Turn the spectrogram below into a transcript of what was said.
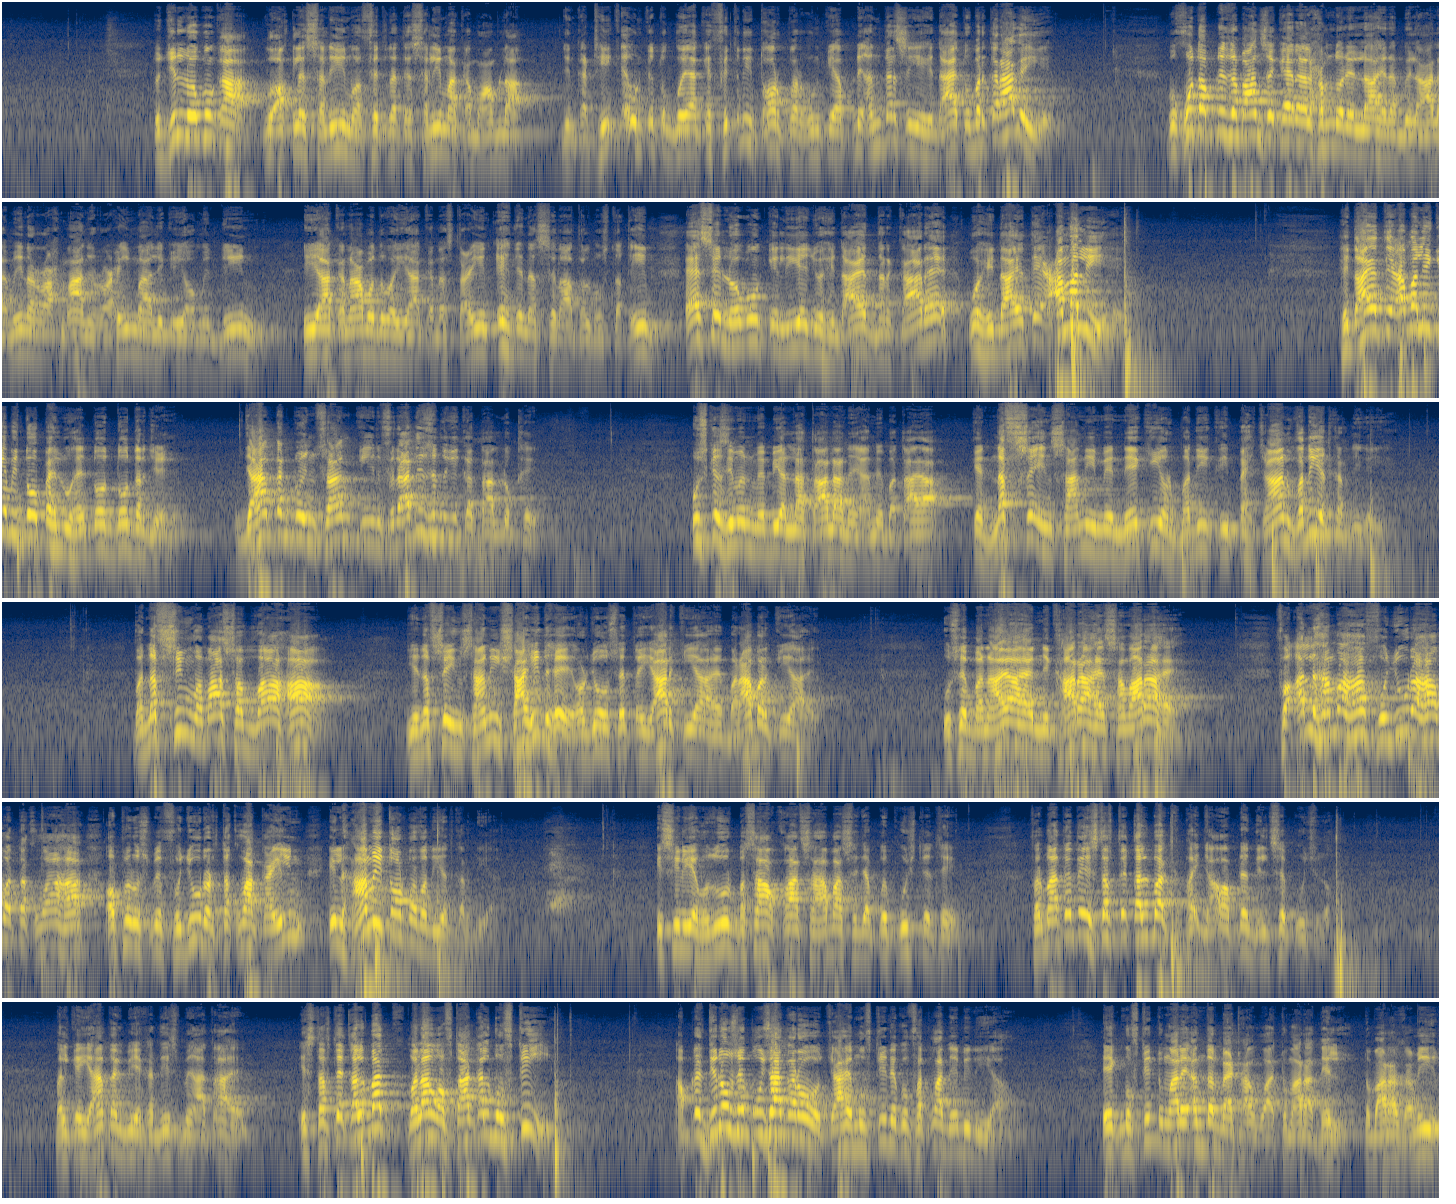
تو جن لوگوں کا وہ عقل سلیم اور فطرت سلیمہ کا معاملہ جن کا ٹھیک ہے، ان کے تو گویا کہ فطری طور پر ان کے اپنے اندر سے یہ ہدایت ابھر کر آ گئی ہے۔ وہ خود اپنے زبان سے کہہ رہے الحمد للہ رب العالمین الرحمن الرحیم، مالک یوم الدین، ایاک نعبد و ایاک نستعین، اہدنا الصراط المستقیم۔ ایسے لوگوں کے لیے جو ہدایت درکار ہے، وہ ہدایت عملی ہے۔ ہدایت عملی کے بھی دو پہلو ہیں، دو دو درجے ہیں۔ جہاں تک تو انسان کی انفرادی زندگی کا تعلق ہے، اس کے ضمن میں بھی اللہ تعالیٰ نے ہمیں بتایا کہ نفس انسانی میں نیکی اور بدی کی پہچان ودیت کر دی گئی ہے۔ وہ نفسم وما سواہا، یہ نفس انسانی شاہد ہے اور جو اسے تیار کیا ہے، برابر کیا ہے، اسے بنایا ہے، نکھارا ہے، سنوارا ہے۔ فلحمہ فجور و تقواہ اور پھر اس میں فجور اور تقوا کا علم الہامی طور پر ودیت کر دیا۔ اسی لیے حضور بسا اوقات صحابہ سے جب کوئی پوچھتے تھے، فرماتے تھے، اس ہفتے قلبک، بھائی جاؤ اپنے دل سے پوچھ لو۔ بلکہ یہاں تک بھی ایک حدیث میں آتا ہے، اس قلبک ولا افطاکل مفتی اپنے دلوں سے پوچھا کرو، چاہے مفتی نے کوئی فتوا دے بھی دیا ہو۔ ایک مفتی تمہارے اندر بیٹھا ہوا ہے، تمہارا دل، تمہارا ضمیر،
